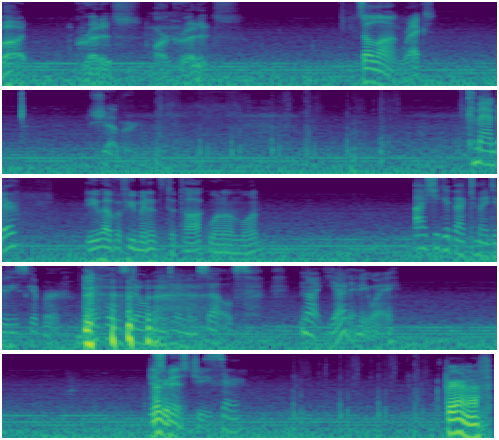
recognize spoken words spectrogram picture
but credits are credits. So long, Wrex. Shepard. Commander? Do you have a few minutes to talk one-on-one? -on -one? I should get back to my duty, Skipper. Rifles don't maintain themselves. Not yet, anyway. Dismissed, okay. Chief. Sir. Fair enough.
